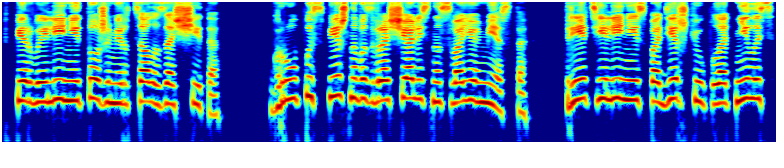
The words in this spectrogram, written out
В первой линии тоже мерцала защита. Группы спешно возвращались на свое место. Третья линия из поддержки уплотнилась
